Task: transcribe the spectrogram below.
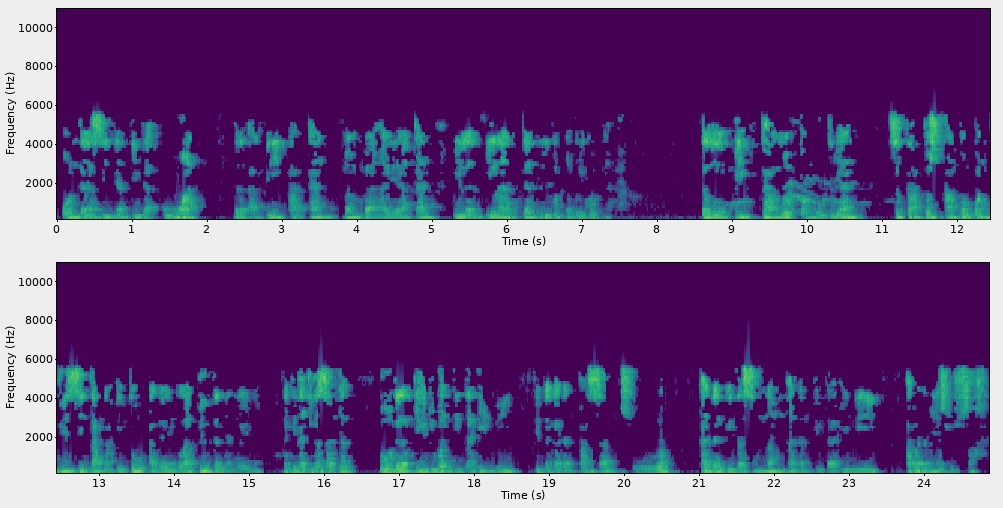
pondasinya tidak kuat berarti akan membahayakan pilar-pilar dan berikutnya-berikutnya. Terlebih kalau kemudian status atau kondisi tanah itu ada yang labil dan yang lainnya. Nah kita juga sadar bahwa dalam kehidupan kita ini kita kadang pasang surut, kadang kita senang, kadang kita ini apa namanya susah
